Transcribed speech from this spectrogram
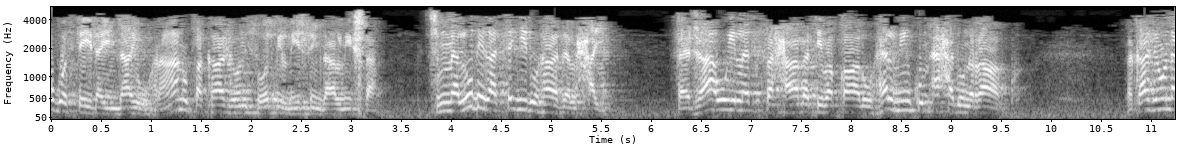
ugoste i da im daju hranu, pa kaže oni su odbili, nisu im dali ništa. Summa ludiga sejidu hadal hajj. فجاءوا إلى الصحابة وقالوا هل منكم أحد راق rak. Pa kaže onda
